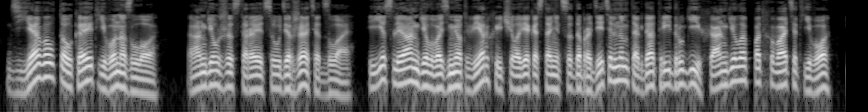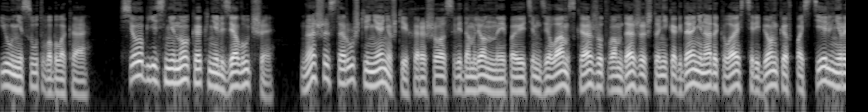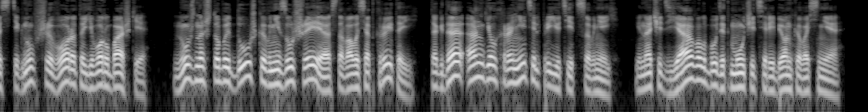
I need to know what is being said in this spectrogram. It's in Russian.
Дьявол толкает его на зло. Ангел же старается удержать от зла. И если ангел возьмет верх, и человек останется добродетельным, тогда три других ангела подхватят его и унесут в облака. Все объяснено как нельзя лучше. Наши старушки-нянюшки, хорошо осведомленные по этим делам, скажут вам даже, что никогда не надо класть ребенка в постель, не расстегнувши ворота его рубашки. Нужно, чтобы душка внизу шеи оставалась открытой. Тогда ангел-хранитель приютится в ней иначе дьявол будет мучить ребенка во сне.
